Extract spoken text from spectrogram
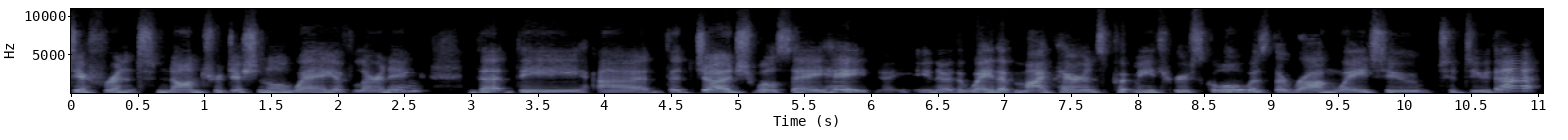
different non-traditional way of learning that the uh, the judge will say hey you know the way that my parents put me through school was the wrong way to to do that.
